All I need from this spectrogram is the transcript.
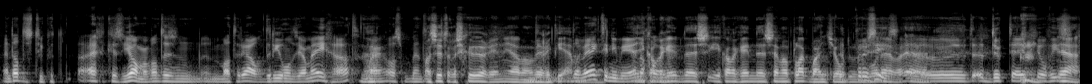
En dat is natuurlijk het, eigenlijk is het jammer, want het is een, een materiaal dat 300 jaar meegaat. Ja. Maar als het Maar zit er een scheur in, ja, dan werkt die Dan emmer werkt hij niet meer. En je, Dan kan er geen, eh, je kan er geen eh, zeg maar, plakbandje op doen. Precies, eh, een duct tapeje of iets. Ja.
